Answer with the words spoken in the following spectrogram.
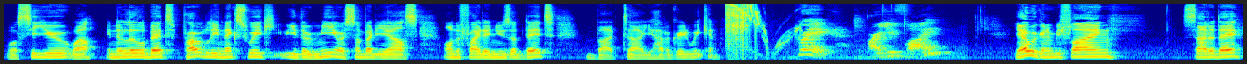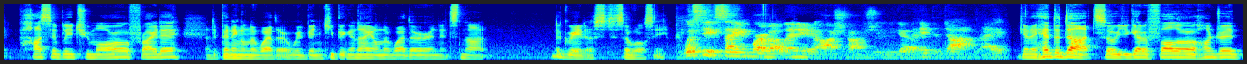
We'll see you well in a little bit, probably next week, either me or somebody else on the Friday news update. But uh, you have a great weekend. Great. Are you flying? Yeah, we're going to be flying. Saturday, possibly tomorrow, Friday, depending on the weather. We've been keeping an eye on the weather and it's not the greatest. So we'll see. What's the exciting part about landing at Oshkosh? You gotta hit the dot, right? You gotta hit the dot. So you gotta follow a hundred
